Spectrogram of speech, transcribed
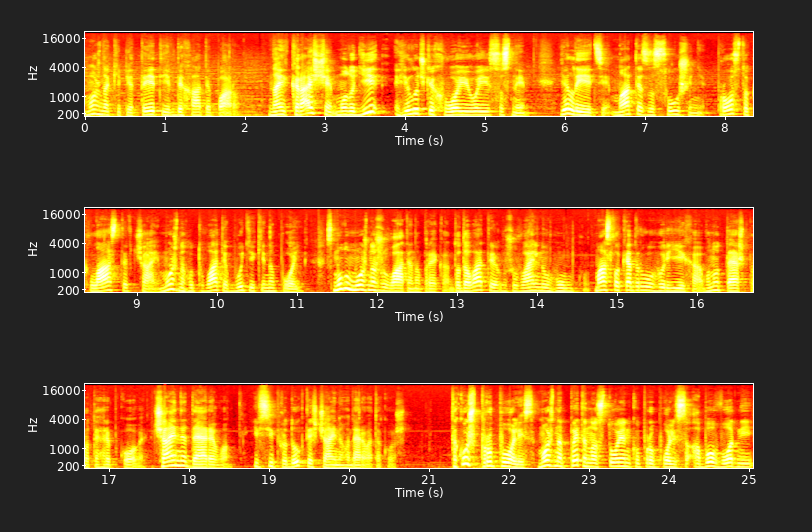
можна кип'ятити і вдихати пару. Найкраще молоді гілочки хвоєвої сосни, ялиці, мати засушені, просто класти в чай, можна готувати будь-які напої. Смолу можна жувати, наприклад, додавати в жувальну гумку, масло кедрового горіха, воно теж протигрибкове, чайне дерево і всі продукти з чайного дерева також. Також прополіс. Можна пити настоянку прополісу або водний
